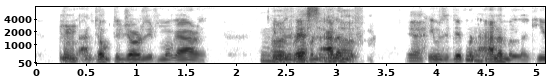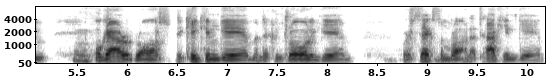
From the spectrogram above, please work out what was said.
and took the jersey from O'Gara. He was a different animal. Yeah. He was a different mm. animal. Like you mm. O'Gara brought the kicking game and the controlling game, where Sexton brought an attacking game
